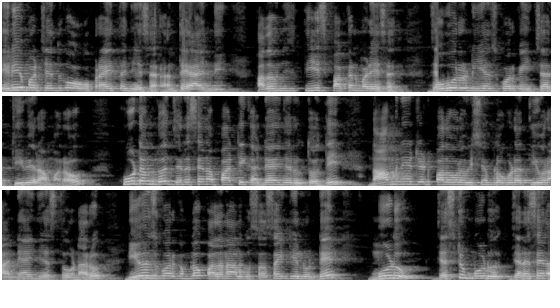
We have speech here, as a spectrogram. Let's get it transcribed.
తెలియపరిచేందుకు ఒక ప్రయత్నం చేశారు. అంతే ఆయన్ని పదవి నుంచి తీసి పక్కన పడేశారు. జవ్వూరు నియోజకవర్గ ఇన్ఛార్జ్ టీవీ రామారావు కూటమిలో జనసేన పార్టీకి అన్యాయం జరుగుతోంది. నామినేటెడ్ పదవుల విషయంలో కూడా తీవ్ర అన్యాయం చేస్తూ ఉన్నారు. నియోజకవర్గంలో పద్నాలుగు సొసైటీలు ఉంటే మూడు జస్ట్ మూడు జనసేన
